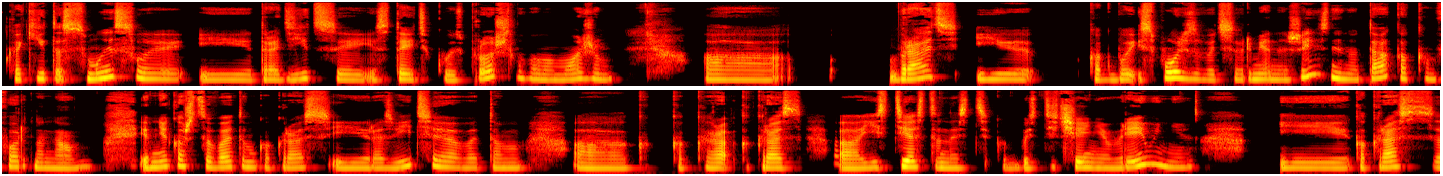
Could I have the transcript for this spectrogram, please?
какие-то смыслы и традиции, эстетику из прошлого мы можем э, брать и как бы использовать в современной жизни, но так, как комфортно нам. И мне кажется, в этом как раз и развитие, в этом э, как, как раз э, естественность как бы стечения времени, и как раз э,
